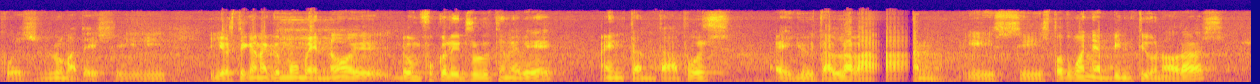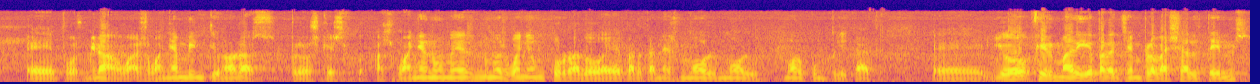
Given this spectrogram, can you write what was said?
Doncs pues, el mateix. I, I jo estic en aquest moment, no? Jo em focalitzo l'UTMB a intentar pues, eh, lluitar al davant i si es pot guanyar 21 hores eh, doncs mira, es guanya en 21 hores però és que es, es guanya només, només guanya un corredor eh? per tant és molt, molt, molt complicat eh, jo firmaria per exemple baixar el temps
